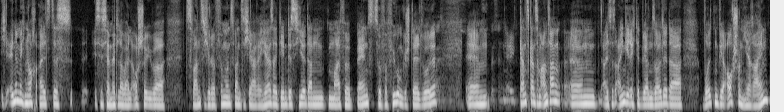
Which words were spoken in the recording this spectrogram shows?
ich erinnere mich noch, als das, ist es ja mittlerweile auch schon über 20 oder 25 Jahre her, seitdem das hier dann mal für Bands zur Verfügung gestellt wurde. Ähm, ganz, ganz am Anfang, ähm, als es eingerichtet werden sollte, da wollten wir auch schon hier rein.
